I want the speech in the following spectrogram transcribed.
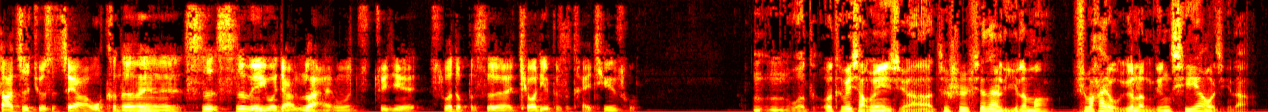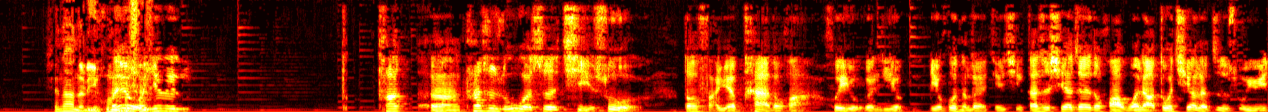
大致就是这样，我可能思思维有点乱，我最近说的不是条理不是太清楚。嗯嗯，我我特别想问一句啊，就是现在离了吗？是不是还有一个冷静期啊？我记得现在的离婚没有，因为他嗯，他是如果是起诉到法院判的话，会有个离离婚的冷静期。但是现在的话，我俩都签了字，属于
